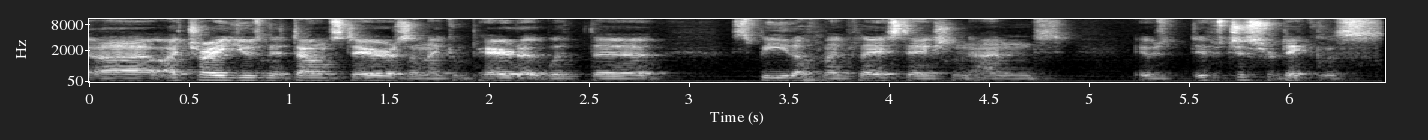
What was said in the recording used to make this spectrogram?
uh, I tried using it downstairs and I compared it with the speed of my PlayStation and it was it was just ridiculous.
